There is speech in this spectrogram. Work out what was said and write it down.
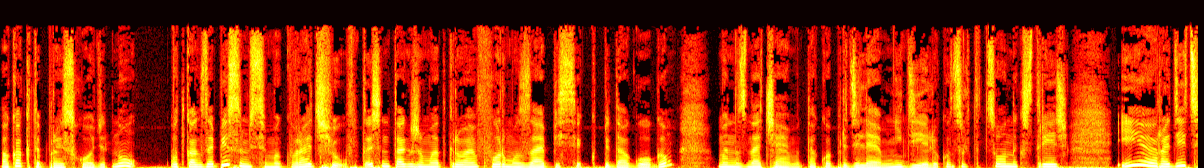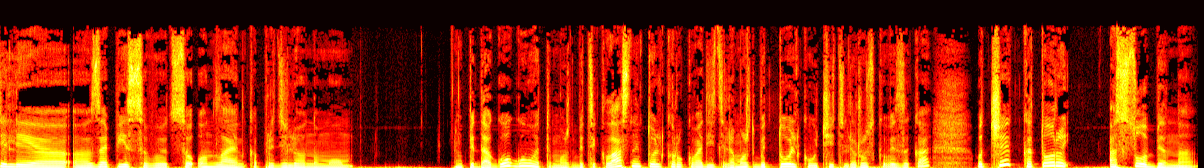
А как это происходит? Ну, вот как записываемся мы к врачу, точно так же мы открываем форму записи к педагогам, мы назначаем вот такой, определяем неделю консультационных встреч, и родители э, записываются онлайн к определенному педагогу, это может быть и классный только руководитель, а может быть только учитель русского языка. Вот человек, который особенно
